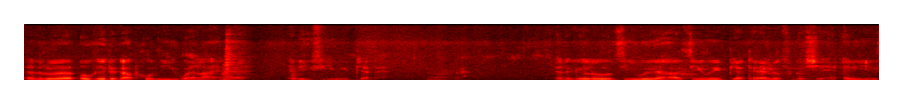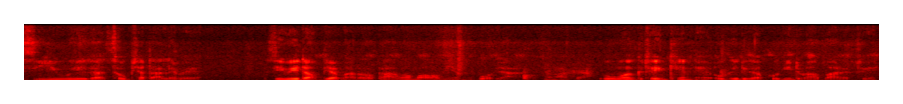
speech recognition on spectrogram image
အဲ့ဒါလိုပဲဥခိတကဘုန်းကြီးဝင်လာရင်လည်းအဲ့ဒီအစည်းအဝေးပြတ်တယ်မှန်ပါဗျာအဲ တကယ်လို့အစည်းအဝေးဟာအစည်းအဝေးပြတ်တယ်လို့ဆိုလို့ရှိရင်အဲ့ဒီအစည်းအဝေးကဆုံးဖြတ်တာလည်းပဲအစည်းအဝေးတောင်ပြတ်မှာတော့ဘာမှမအောင်မြင်ဘူးပေါ့ဗျာမှန်ပါဗျာဥပမာကထိန်ခင်းတယ်ဥခိတကဘုန်းကြီးတစ်ပါးပါတယ်ဆိုရင်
